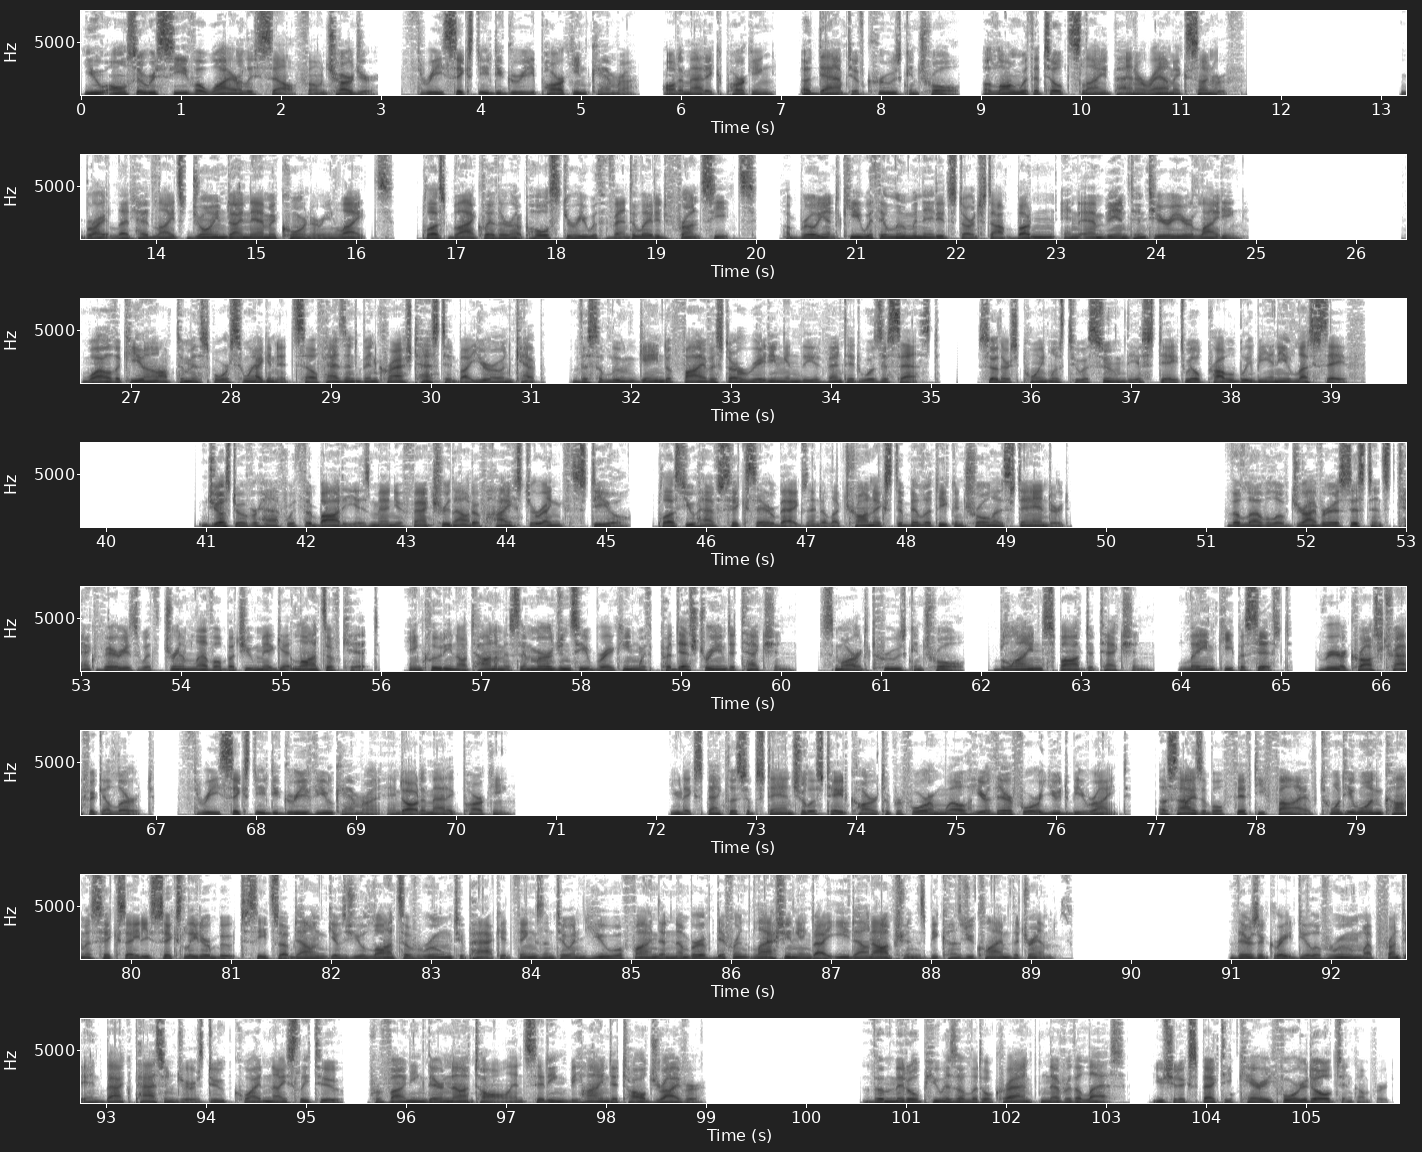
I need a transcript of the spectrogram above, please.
You also receive a wireless cell phone charger, 360-degree parking camera, automatic parking, adaptive cruise control, along with a tilt-slide panoramic sunroof. Bright LED headlights join dynamic cornering lights, plus black leather upholstery with ventilated front seats, a brilliant key with illuminated start-stop button and ambient interior lighting. While the Kia Optima Sportswagon itself hasn't been crash-tested by Euro NCAP, the saloon gained a 5-star rating in the event it was assessed, so there's pointless to assume the estate will probably be any less safe. Just over half with the body is manufactured out of high-strength steel, plus you have 6 airbags and electronic stability control as standard. The level of driver assistance tech varies with trim level but you may get lots of kit, including autonomous emergency braking with pedestrian detection, smart cruise control, blind spot detection, lane keep assist, rear cross traffic alert, 360-degree view camera and automatic parking. You'd expect the substantial estate car to perform well here therefore you'd be right. A sizable 5521,686 liter boot seats up down gives you lots of room to pack it things into and you will find a number of different lashing and IE down options because you climb the trims. There's a great deal of room up front and back passengers do quite nicely too, providing they're not tall and sitting behind a tall driver. The middle pew is a little cramped nevertheless, you should expect to carry four adults in comfort.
